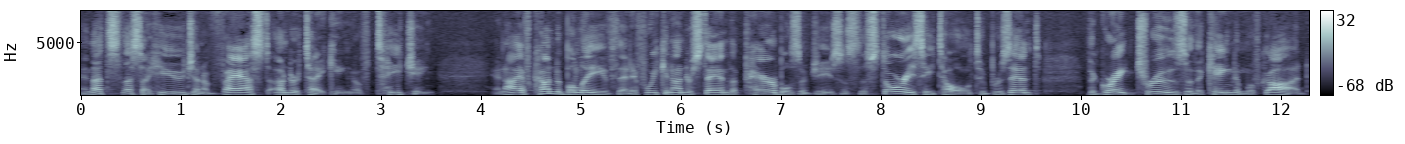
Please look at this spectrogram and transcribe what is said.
And that's, that's a huge and a vast undertaking of teaching. And I have come to believe that if we can understand the parables of Jesus, the stories he told to present the great truths of the kingdom of God,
